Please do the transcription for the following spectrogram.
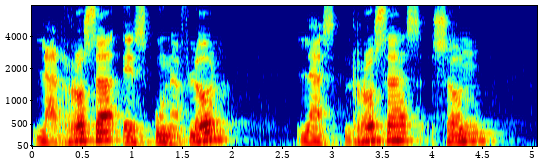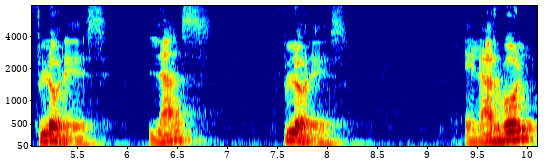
La rosa es una flor las rosas son flores. Las flores. El árbol,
